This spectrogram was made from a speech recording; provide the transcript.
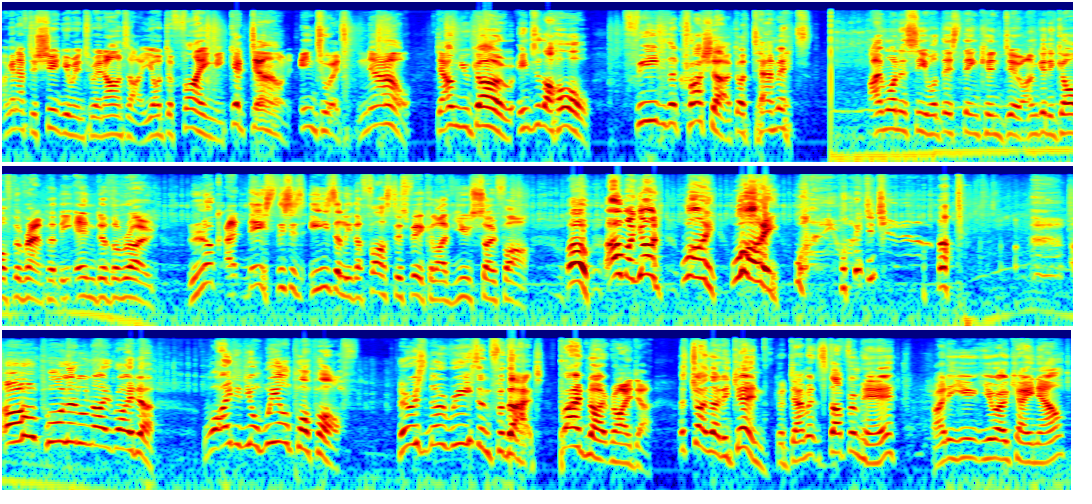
I'm going to have to shoot you into it, aren't I? You're defying me. Get down. Into it. Now. Down you go. Into the hole. Feed the crusher. God damn it. I want to see what this thing can do. I'm going to go off the ramp at the end of the road. Look at this. This is easily the fastest vehicle I've used so far. Oh, oh my god! Why? Why? Why? Why did you... oh, poor little Knight Rider. Why did your wheel pop off? There is no reason for that. Bad Knight Rider. Let's try that again. God damn it. Start from here. Right, are you, you okay now?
